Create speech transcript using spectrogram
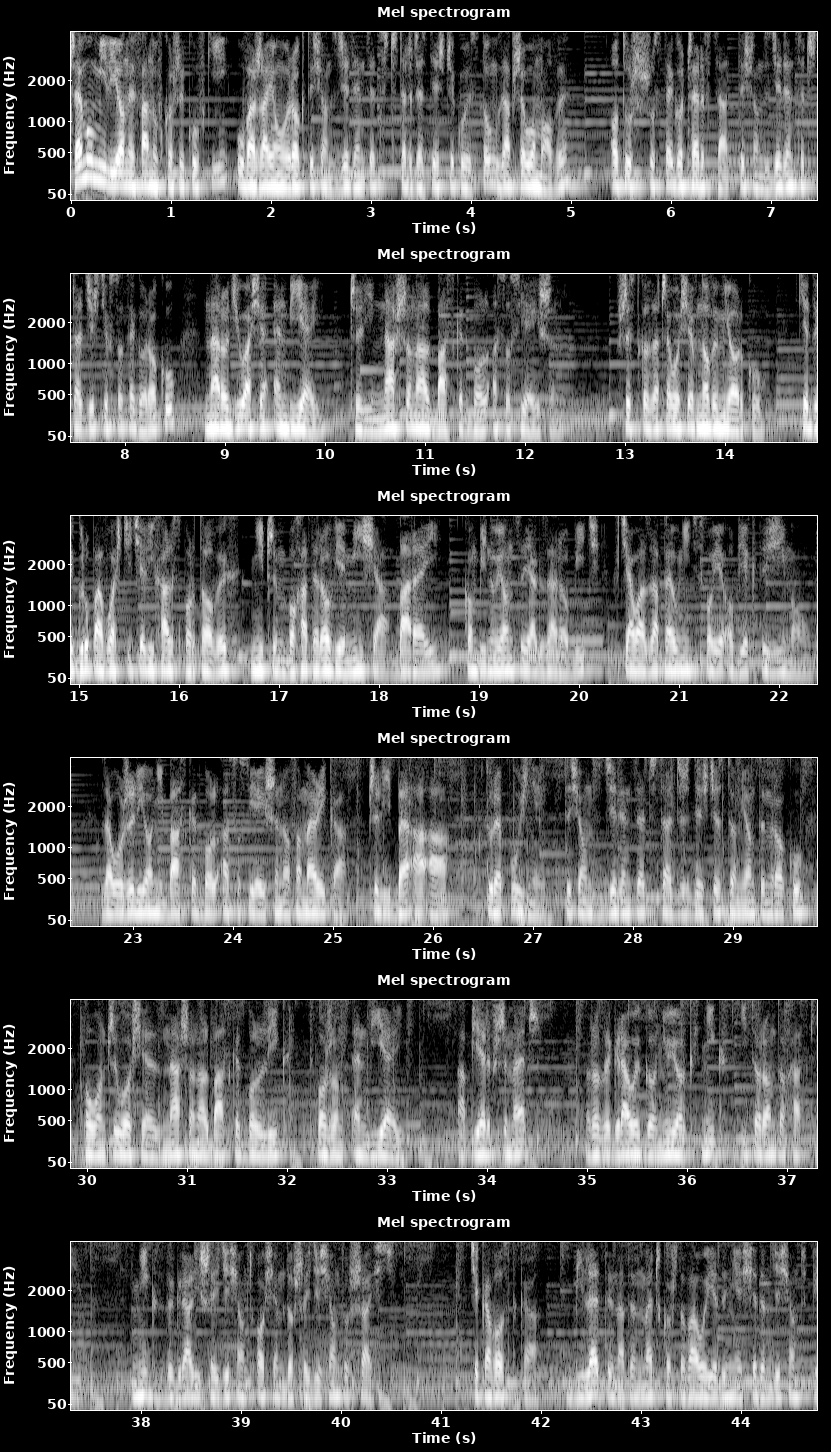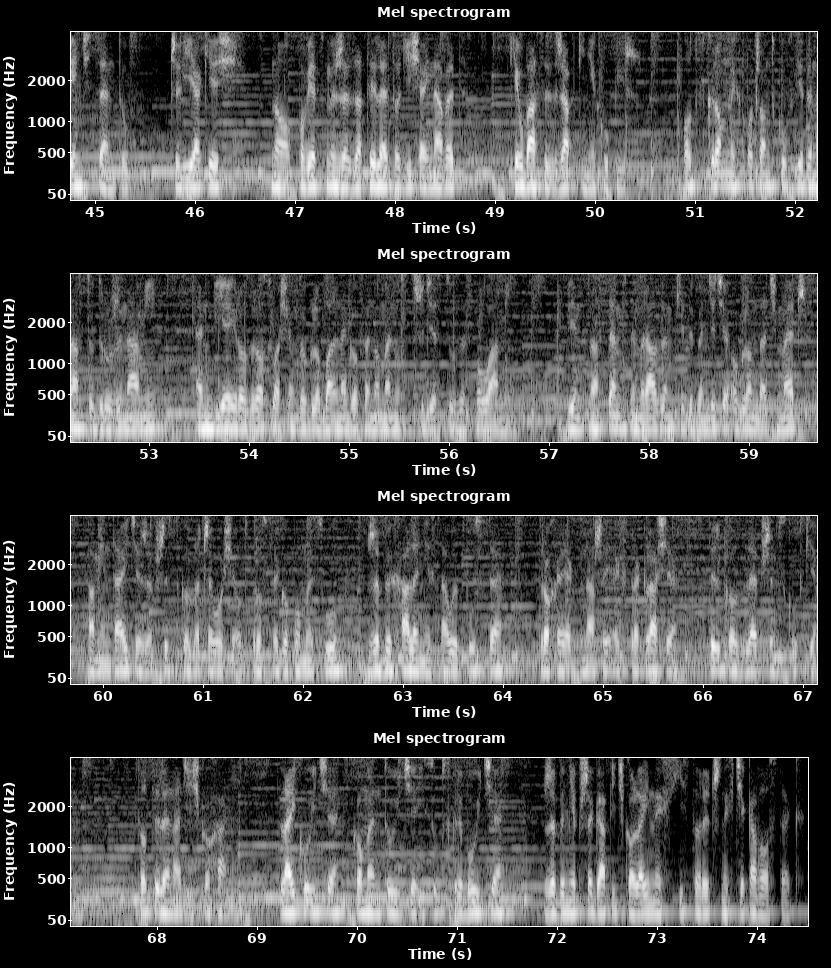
Czemu miliony fanów koszykówki uważają rok 1946 za przełomowy? Otóż 6 czerwca 1946 roku narodziła się NBA, czyli National Basketball Association. Wszystko zaczęło się w Nowym Jorku, kiedy grupa właścicieli hal sportowych, niczym bohaterowie Misia, Barei, kombinujący jak zarobić, chciała zapełnić swoje obiekty zimą. Założyli oni Basketball Association of America, czyli BAA, które później, w 1945 roku, połączyło się z National Basketball League, tworząc NBA. A pierwszy mecz rozegrały go New York Knicks i Toronto Huskies. Knicks wygrali 68 do 66. Ciekawostka, bilety na ten mecz kosztowały jedynie 75 centów, czyli jakieś, no powiedzmy, że za tyle to dzisiaj nawet kiełbasy z żabki nie kupisz. Od skromnych początków z 11 drużynami, NBA rozrosła się do globalnego fenomenu z 30 zespołami. Więc następnym razem, kiedy będziecie oglądać mecz, pamiętajcie, że wszystko zaczęło się od prostego pomysłu, żeby hale nie stały puste, trochę jak w naszej ekstraklasie, tylko z lepszym skutkiem. To tyle na dziś, kochani. Lajkujcie, komentujcie i subskrybujcie, żeby nie przegapić kolejnych historycznych ciekawostek.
